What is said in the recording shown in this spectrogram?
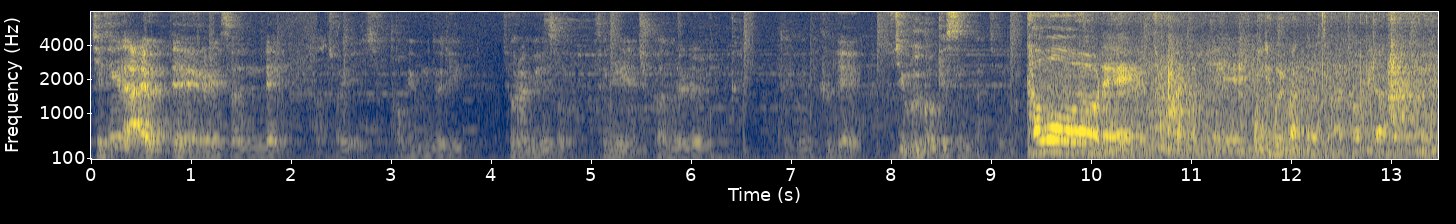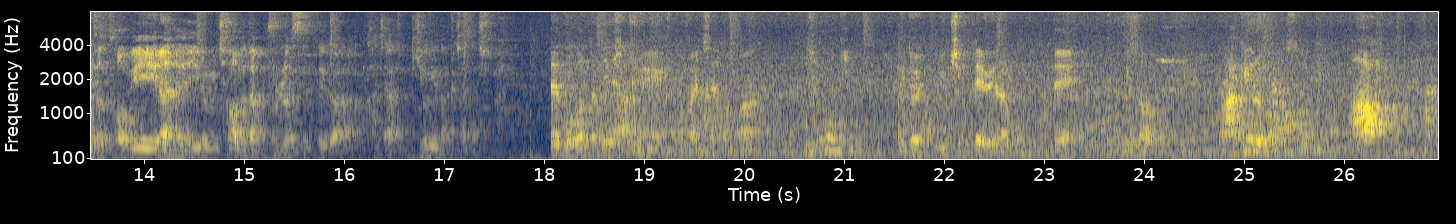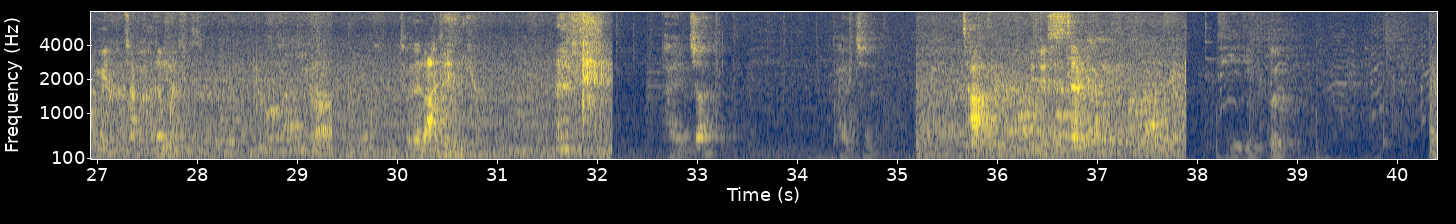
제 생일에 아역대를 했었는데 저희 이제 더비분들이 저를 위해서 생일 축하 노래를 되게 크게 솔직히 울컥했습니다 정말 4월에 정말 더비의 이름을 만들었잖아 더비라는 그래서 더비라는 이름을 처음에 딱 불렀을 때가 가장 기억에 남지 않나 싶어요. 먹었던 음식 중에 가장 맛있었던 건 소고기 이들 육식 대회라고 있는데 거기서 와규를 먹었어요. 아 이게 진짜 가장 맛있었어요. 저는 라면이요 발전? 발전. 자 이제 시작이야 디딤돌?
